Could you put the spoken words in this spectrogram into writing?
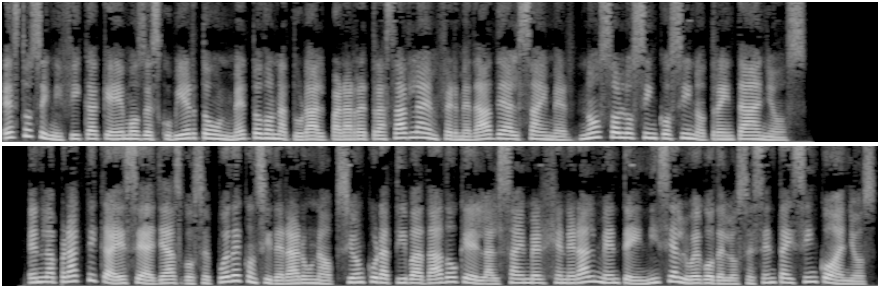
Esto significa que hemos descubierto un método natural para retrasar la enfermedad de Alzheimer, no solo 5 sino 30 años. En la práctica ese hallazgo se puede considerar una opción curativa dado que el Alzheimer generalmente inicia luego de los 65 años,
